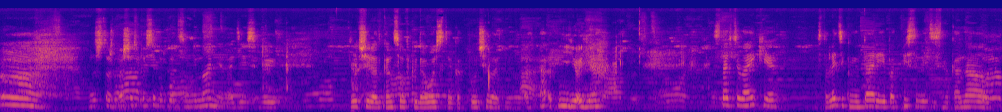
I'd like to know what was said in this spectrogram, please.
Ах, Ну что ж, большое спасибо, ребята, за внимание. Надеюсь, вы получили от концовки удовольствие, как получила от, него- от нее я. Ставьте лайки, оставляйте комментарии, подписывайтесь на канал,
